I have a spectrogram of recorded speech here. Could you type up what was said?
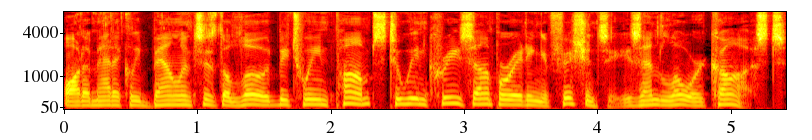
automatically balances the load between pumps to increase operating efficiencies and lower costs.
